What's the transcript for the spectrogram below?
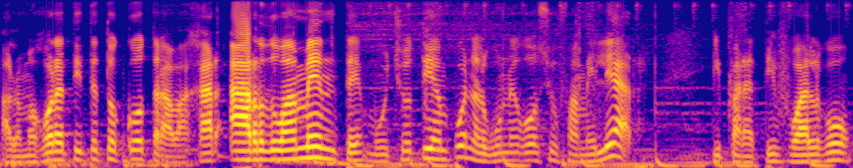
A lo mejor a ti te tocó trabajar arduamente mucho tiempo en algún negocio familiar. Y para ti fue algo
